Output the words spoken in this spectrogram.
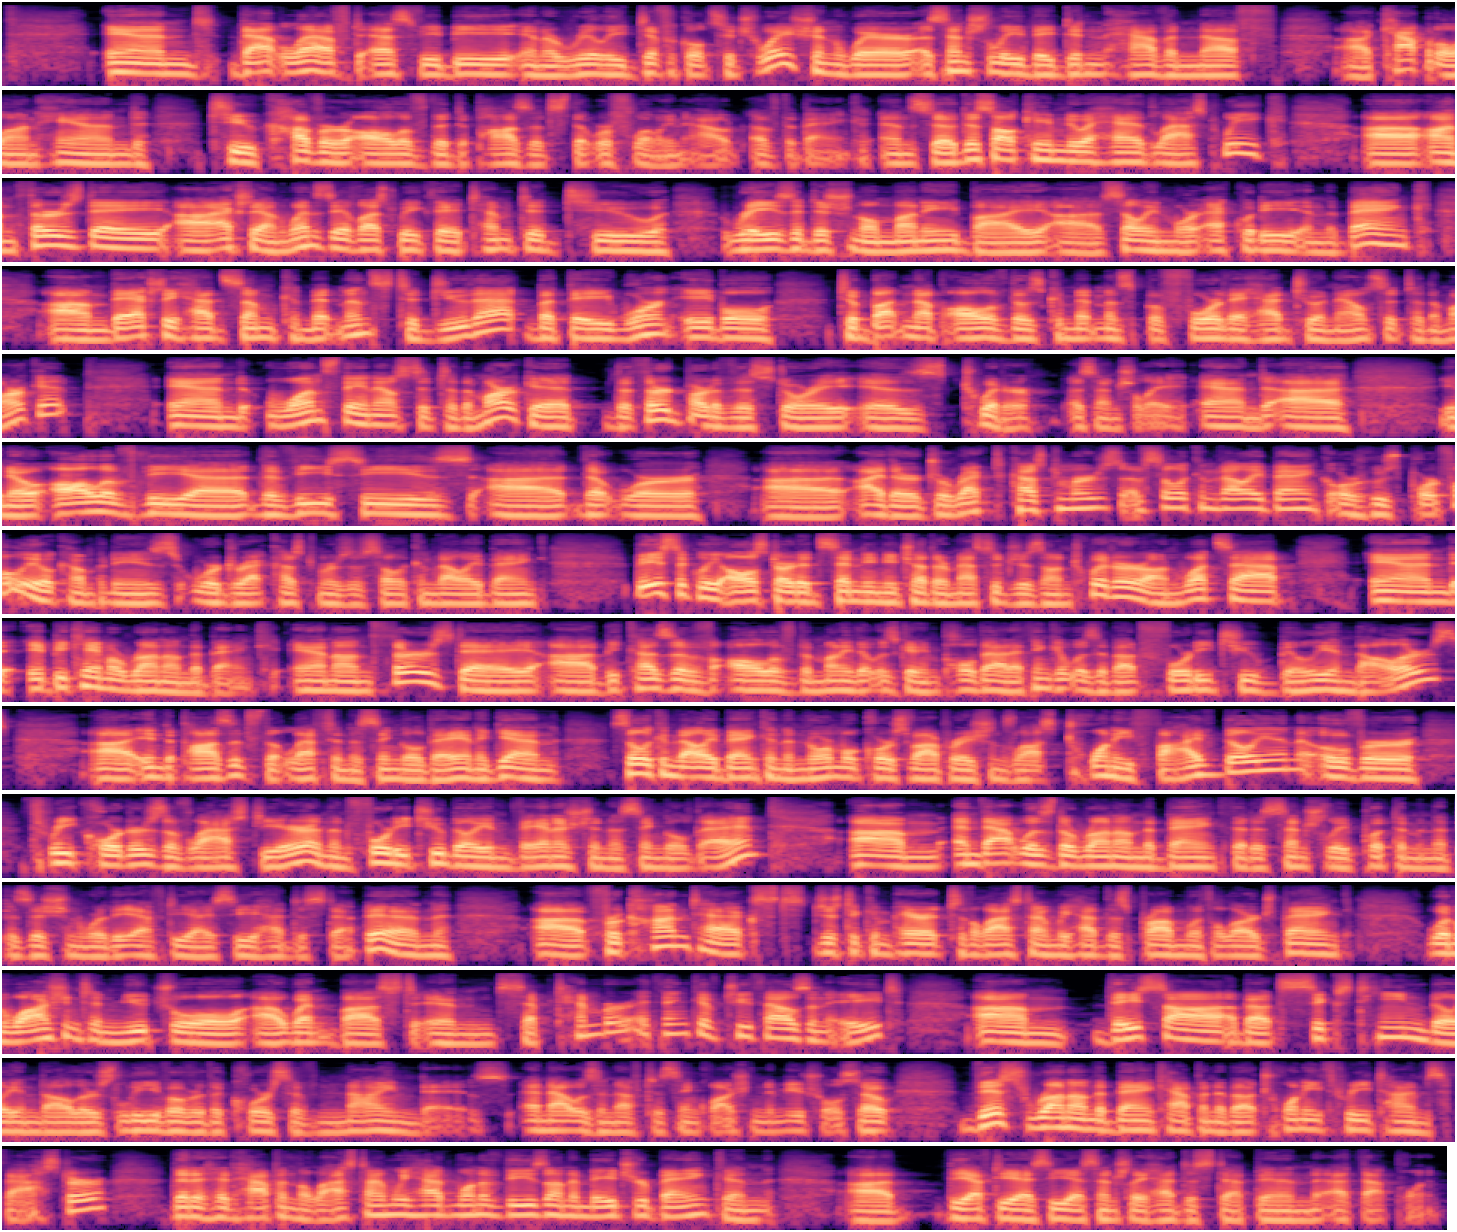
and that left SVB in a really difficult situation where essentially they didn't have enough uh, capital on hand to cover all of the deposits that were flowing out of the bank. And so this all came to a head last week. Uh, on Thursday, uh, actually on Wednesday of last week, they attempted to raise additional money by uh, selling more equity in the bank. Um, they actually had some commitments to do that, but they weren't able to button up all of those commitments before they had to announce it to the market. And once they announced it to the market, the third part of this story is Twitter, essentially. And uh, you know, all of the uh, the VCs uh, that were uh, either direct customers of Silicon Valley Bank or whose portfolio companies were direct customers of Silicon Valley Bank basically all started sending each other messages on Twitter, on WhatsApp, and it became a run on the bank. And on Thursday, uh, because of all of the money that was getting pulled out, I think it was about $42 billion uh, in deposits that left in a single day. And again, Silicon Valley Bank in the normal course of operations lost 25 billion over three quarters of last year, and then 42 billion vanished in a single day. Um, and that was the run on the bank that essentially put them in the position where the FDIC had to step in. Uh, for context, just to compare it to the last time we had this problem with a large bank, when Washington Mutual uh, went bust in September, I think, of 2008, um, they saw about $16 billion leave over the course of nine days. And that was enough to sink Washington Mutual. So this run on the bank happened about 23 times faster than it had happened the last time we had one of these on a major bank. And uh, the FDIC essentially had to step in at that point.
